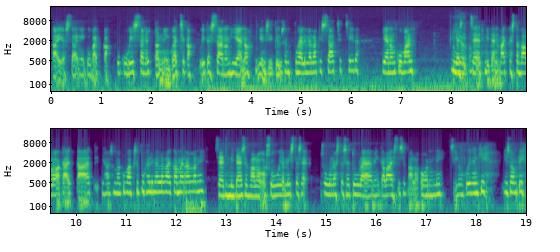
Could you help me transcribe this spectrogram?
tai jostain niin kuin vaikka kakkukuvissa nyt on, niin kuin, että se kakku itsessään on hieno, niin kyllä sen puhelimellakin saat sit siitä hienon kuvan. Ja sitten se, että miten vaikka sitä valoa käyttää, että ihan sama kuvaako puhelimella vai kameralla, niin se, että miten se valo osuu ja mistä se suunnasta se tulee, minkälaista se valo on, niin sillä on kuitenkin isompi,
